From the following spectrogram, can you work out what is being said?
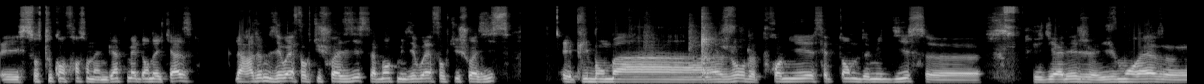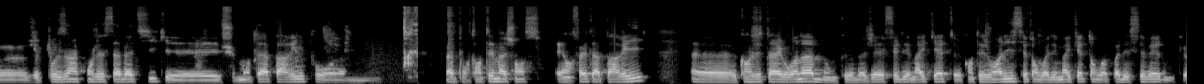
et surtout qu'en France, on aime bien te mettre dans des cases, la radio me disait, ouais, faut que tu choisisses, la banque me disait, ouais, faut que tu choisisses. Et puis bon bah un jour de 1er septembre 2010, euh, je dis allez, je vais vivre mon rêve. Euh, j'ai posé un congé sabbatique et je suis monté à Paris pour euh, bah, pour tenter ma chance. Et en fait à Paris, euh, quand j'étais à Grenoble, donc bah, j'avais fait des maquettes. Quand tu es journaliste, tu envoies des maquettes, tu pas des CV, donc tu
